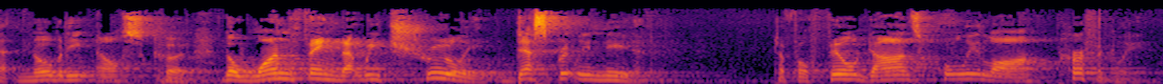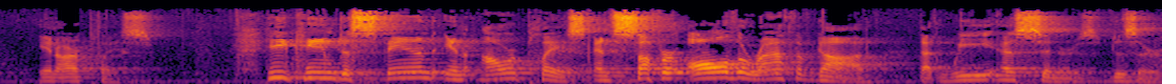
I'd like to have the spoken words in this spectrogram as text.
that nobody else could. The one thing that we truly, desperately needed to fulfill God's holy law perfectly in our place. He came to stand in our place and suffer all the wrath of God that we as sinners deserve.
